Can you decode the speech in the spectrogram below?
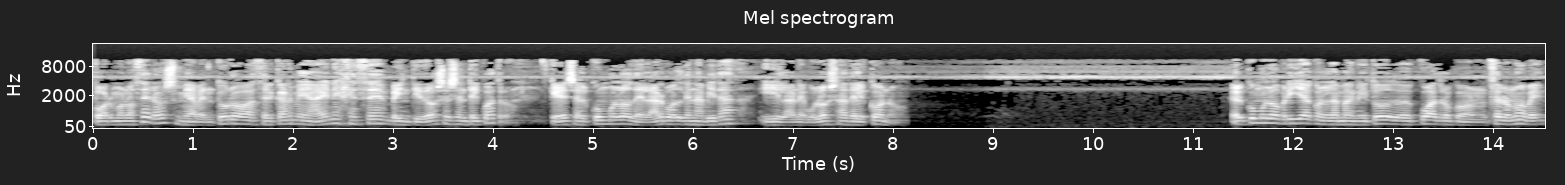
Por monoceros me aventuro a acercarme a NGC 2264, que es el cúmulo del árbol de Navidad y la nebulosa del cono. El cúmulo brilla con la magnitud 4,09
